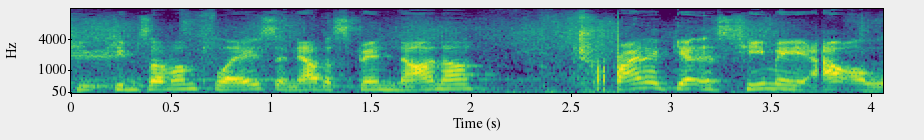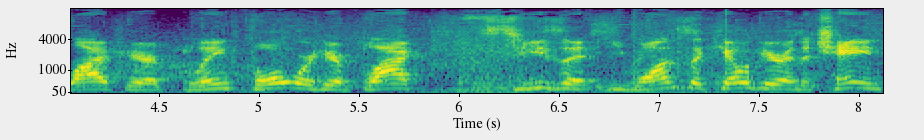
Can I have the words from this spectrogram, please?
keep, keeps him in place, and now the spin Nana trying to get his teammate out alive here. Blink forward here. Black sees it. He wants to kill here in the chain.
